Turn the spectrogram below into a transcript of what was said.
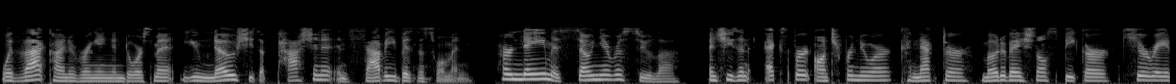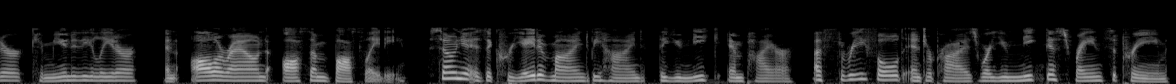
With that kind of ringing endorsement, you know she's a passionate and savvy businesswoman. Her name is Sonja Rasula, and she's an expert entrepreneur, connector, motivational speaker, curator, community leader, and all around awesome boss lady. Sonja is the creative mind behind The Unique Empire, a threefold enterprise where uniqueness reigns supreme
